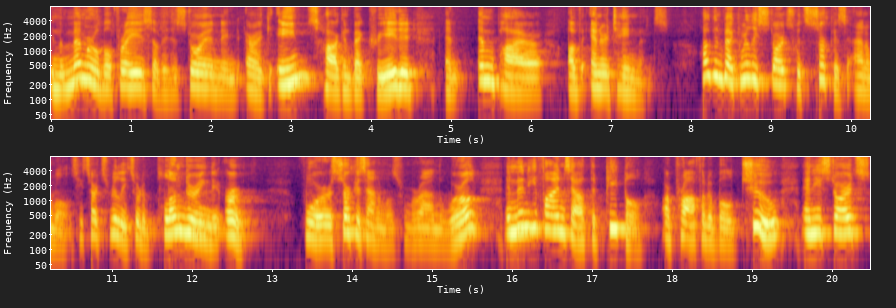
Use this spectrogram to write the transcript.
In the memorable phrase of a historian named Eric Ames, Hagenbeck created an empire of entertainments. Hagenbeck really starts with circus animals. He starts really sort of plundering the earth for circus animals from around the world. And then he finds out that people are profitable too, and he starts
